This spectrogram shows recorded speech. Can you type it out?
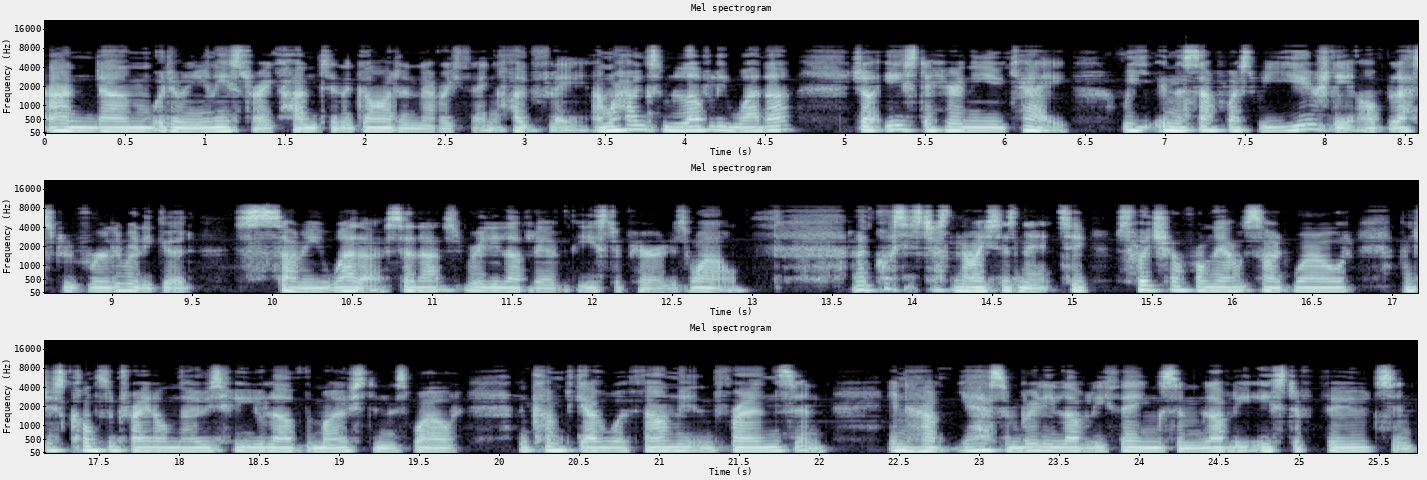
and um, we're doing an Easter egg hunt in the garden and everything, hopefully. And we're having some lovely weather. You know, Easter here in the UK we in the southwest we usually are blessed with really really good sunny weather. So that's really lovely over the easter period as well. And of course it's just nice isn't it to switch off from the outside world and just concentrate on those who you love the most in this world and come together with family and friends and and have yeah some really lovely things some lovely easter foods and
